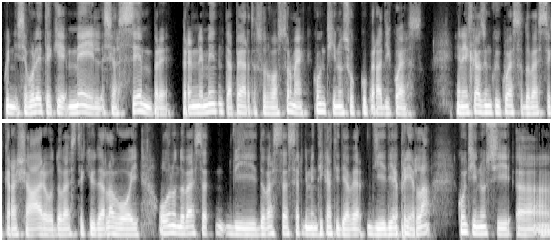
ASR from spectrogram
Quindi se volete che Mail sia sempre perennemente aperta sul vostro Mac, Continuo si occuperà di questo. E nel caso in cui questa dovesse crashare o doveste chiuderla voi o non dovesse, vi doveste essere dimenticati di, aver, di, di aprirla, Continuo si, eh,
